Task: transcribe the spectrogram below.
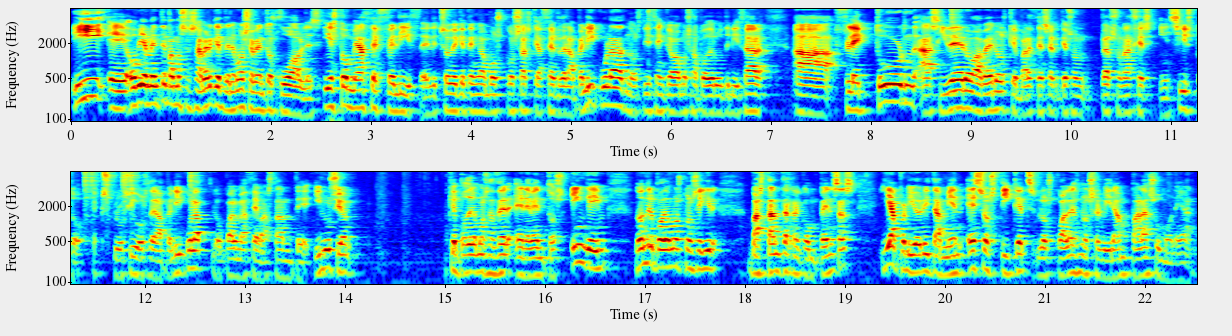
Y eh, obviamente vamos a saber que tenemos eventos jugables. Y esto me hace feliz, el hecho de que tengamos cosas que hacer de la película. Nos dicen que vamos a poder utilizar a Fleckturn, a Sidero, a Veros, que parece ser que son personajes, insisto, exclusivos de la película, lo cual me hace bastante ilusión que podremos hacer en eventos in-game, donde podemos conseguir bastantes recompensas y a priori también esos tickets los cuales nos servirán para sumonear.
